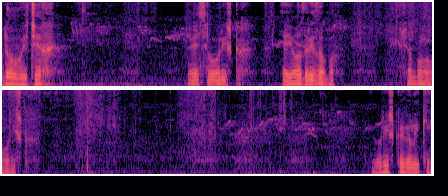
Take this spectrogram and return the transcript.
Довгий чех. Весь у орішках. Я його зрізав, бо все було в орішках. Орішки великі.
